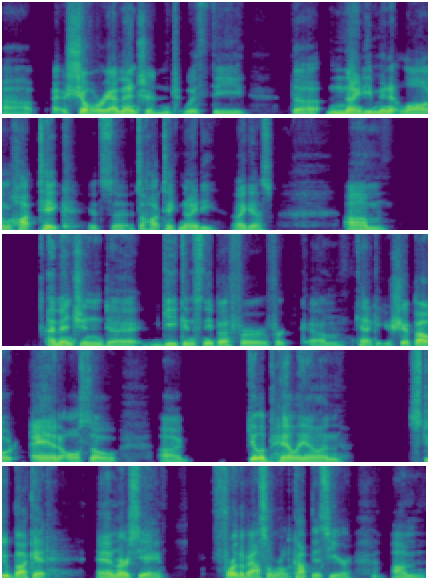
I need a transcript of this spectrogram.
uh, chivalry I mentioned with the the 90 minute long hot take. It's a, it's a hot take 90, I guess. Um, I mentioned uh, Geek and Sneepa for for um, can I get your ship out, and also uh, Paleon, Stu Bucket, and Mercier for the Vassal World Cup this year. Um,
